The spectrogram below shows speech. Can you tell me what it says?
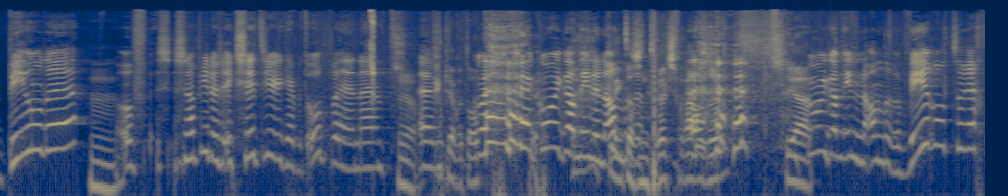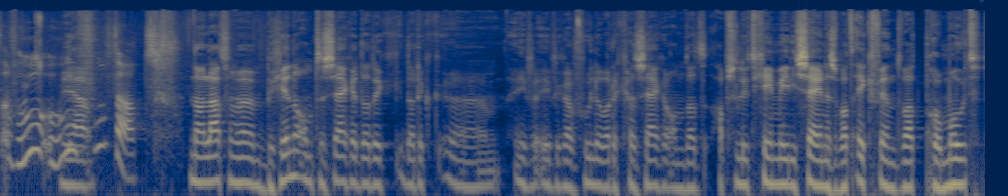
beelden? Hmm. Of snap je? Dus ik zit hier, ik heb het op en ehm, ja. ehm, ik heb het op. kom ik dan in een Klinkt andere als een drugsverhaal zo. ja. kom ik dan in een andere wereld terecht? Of hoe, hoe Ja. voelt dat? Nou, laten we beginnen om te zeggen dat ik, dat ik ehm, even, even ga voelen wat ik ga zeggen. Omdat absoluut geen medicijn is wat ik vind wat promoot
